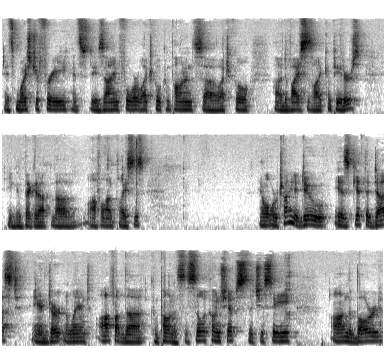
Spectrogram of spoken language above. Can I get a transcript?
It's moisture free. It's designed for electrical components, uh, electrical uh, devices like computers. You can pick it up uh, awful lot of places. And what we're trying to do is get the dust and dirt and lint off of the components. The silicone chips that you see on the board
